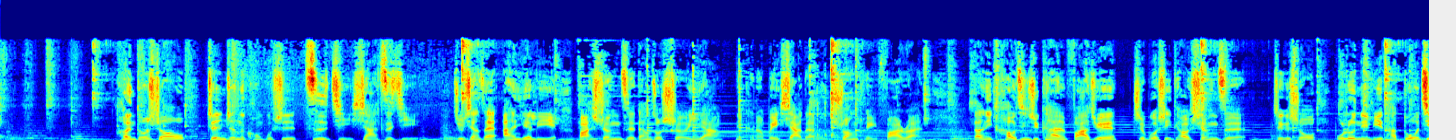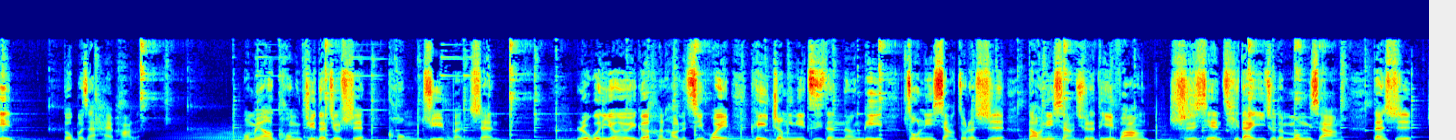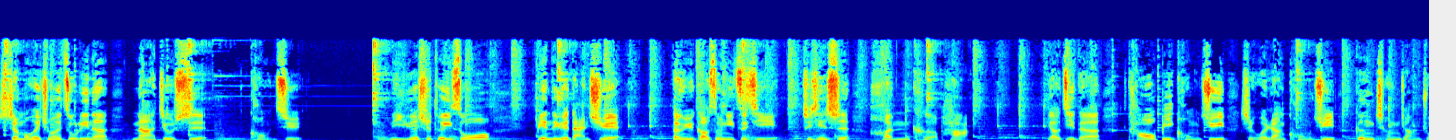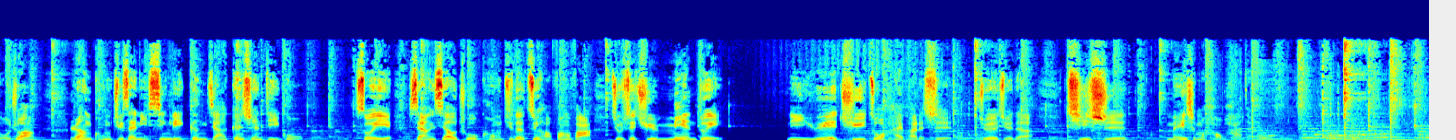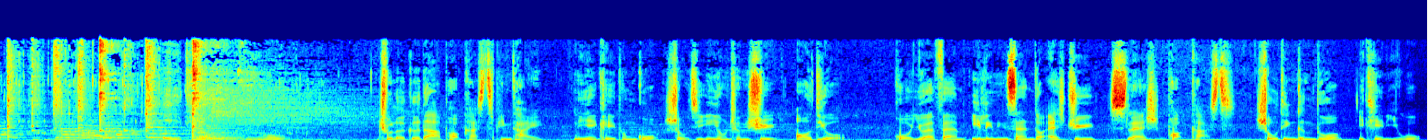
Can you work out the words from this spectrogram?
很多时候，真正的恐怖是自己吓自己，就像在暗夜里把绳子当作蛇一样，你可能被吓得双腿发软。当你靠近去看，发觉只不过是一条绳子，这个时候不论你离它多近，都不再害怕了。我们要恐惧的就是恐惧本身。如果你拥有一个很好的机会，可以证明你自己的能力，做你想做的事，到你想去的地方，实现期待已久的梦想，但是什么会成为阻力呢？那就是恐惧。你越是退缩，变得越胆怯，等于告诉你自己这件事很可怕。要记得，逃避恐惧只会让恐惧更成长茁壮，让恐惧在你心里更加根深蒂固。所以，想消除恐惧的最好方法就是去面对。你越去做害怕的事，就会觉得其实没什么好怕的。一天一物，除了各大 podcast 平台，你也可以通过手机应用程序 Audio 或 U F M 一零零三 SG slash podcast 收听更多一天一物。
